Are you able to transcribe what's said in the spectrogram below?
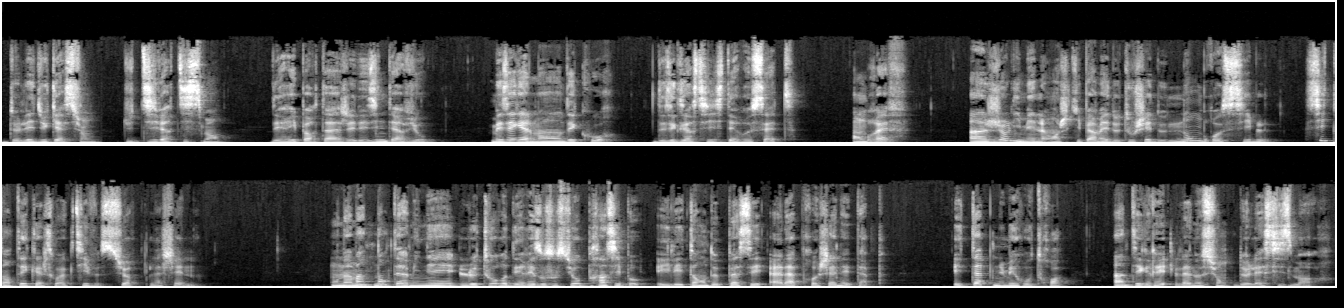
de l'éducation, du divertissement, des reportages et des interviews, mais également des cours, des exercices, des recettes. En bref, un joli mélange qui permet de toucher de nombreuses cibles, si tant est qu'elles soient actives sur la chaîne. On a maintenant terminé le tour des réseaux sociaux principaux et il est temps de passer à la prochaine étape. Étape numéro 3. Intégrer la notion de less mort.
